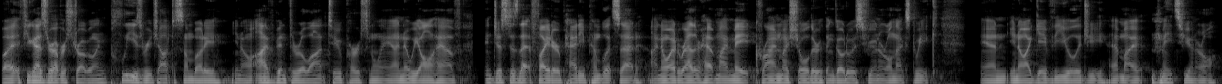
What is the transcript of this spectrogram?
But if you guys are ever struggling, please reach out to somebody. You know, I've been through a lot too personally. I know we all have. And just as that fighter, Paddy Pimblett, said, I know I'd rather have my mate cry on my shoulder than go to his funeral next week. And, you know, I gave the eulogy at my mate's funeral.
